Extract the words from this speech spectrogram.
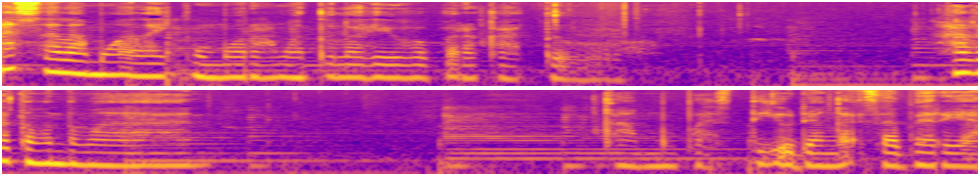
Assalamualaikum warahmatullahi wabarakatuh. Halo teman-teman, kamu pasti udah gak sabar ya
